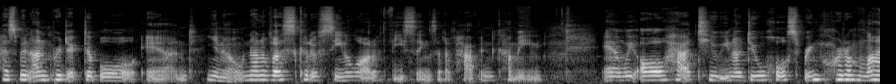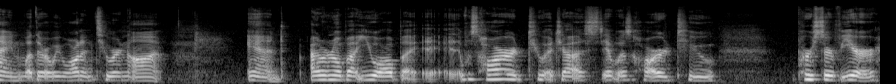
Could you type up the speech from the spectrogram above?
has been unpredictable, and, you know, none of us could have seen a lot of these things that have happened coming and we all had to, you know, do a whole springboard online whether we wanted to or not. And I don't know about you all, but it, was hard to adjust. It was hard to persevere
